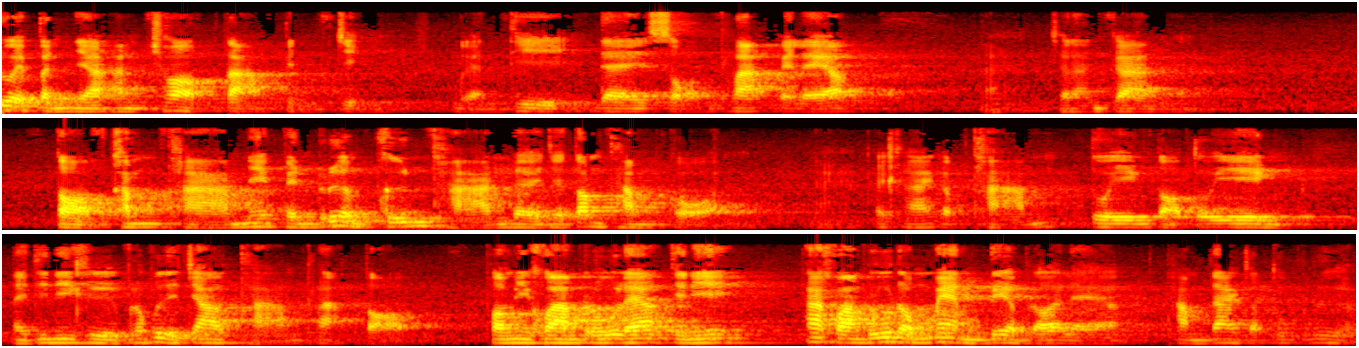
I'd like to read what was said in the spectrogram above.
ด้วยปัญญาอันชอบตามเป็นจริง เหมือนที่ได้สอนพระไปแล้วฉะนั้นการตอบคำถามนี่เป็นเรื่องพื้นฐานเลยจะต้องทำก่อนคล้าย ๆ กับถามตัวเองตอบตัวเอง ในที่นี้คือพระพุทธเจ้าถามพระตอบ พอมีความรู้แล้ว ทีนี้ถ้าความรู้เราแม่นเรียบร้อยแล้วทำได้กับทุกเรื่อง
